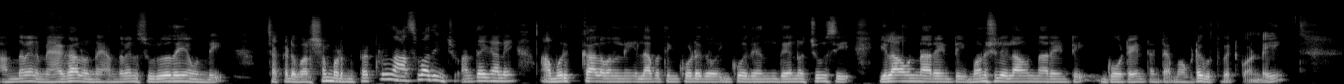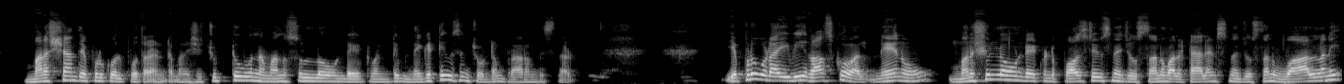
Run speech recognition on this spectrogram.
అందమైన మేఘాలు ఉన్నాయి. అందమైన సూర్యోదయం ఉంది. చక్కటి వర్షం పడుతుంది. ప్రకృతిని ఆస్వాదించు. అంతేగాని ఆ మురికి కాలువల్ని లేకపోతే ఇంకోటేదో ఇంకో దేన్నో చూసి ఇలా ఉన్నారేంటి? మనుషులు ఇలా ఉన్నారేంటి? ఇంకోటి ఏంటంటే అమ్మ ఒకటే గుర్తుపెట్టుకోండి. మనశ్శాంతి ఎప్పుడు కోల్పోతాడంటే మనిషి. చుట్టూ ఉన్న మనసుల్లో ఉండేటువంటి నెగటివ్స్ని చూడడం ప్రారంభిస్తాడు. ఎప్పుడు కూడా ఇవి రాసుకోవాలి. నేను మనుషుల్లో ఉండేటువంటి పాజిటివ్స్నే చూస్తాను వాళ్ళ టాలెంట్స్నే చూస్తాను వాళ్ళని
